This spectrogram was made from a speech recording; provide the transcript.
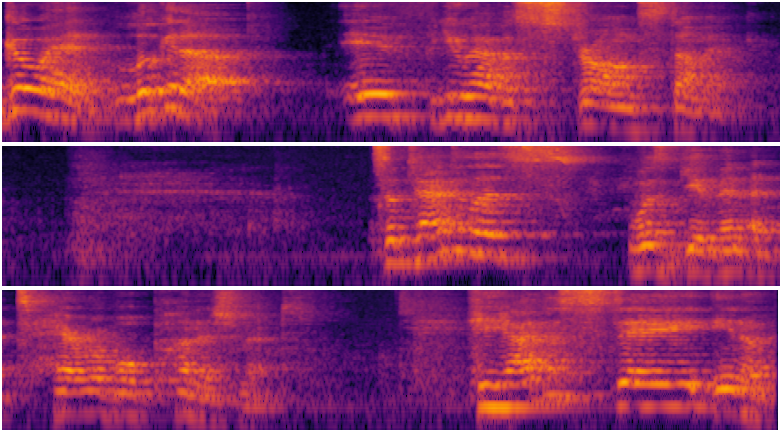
Go ahead, look it up if you have a strong stomach. So Tantalus was given a terrible punishment. He had to stay in a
